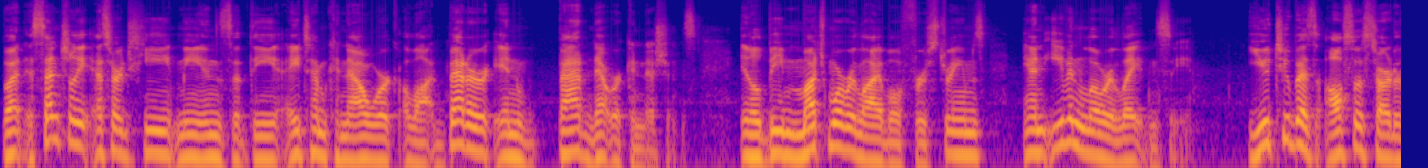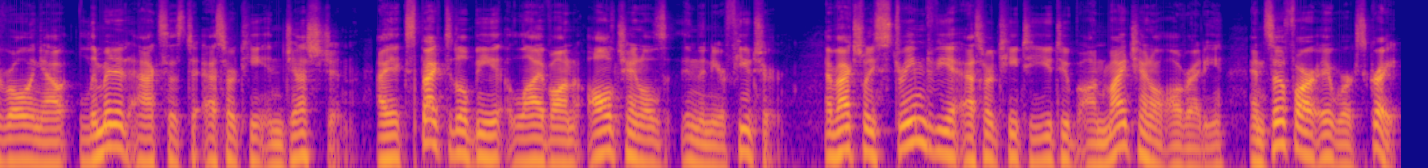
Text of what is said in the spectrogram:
But essentially, SRT means that the ATEM can now work a lot better in bad network conditions. It'll be much more reliable for streams and even lower latency. YouTube has also started rolling out limited access to SRT ingestion. I expect it'll be live on all channels in the near future. I've actually streamed via SRT to YouTube on my channel already, and so far it works great.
